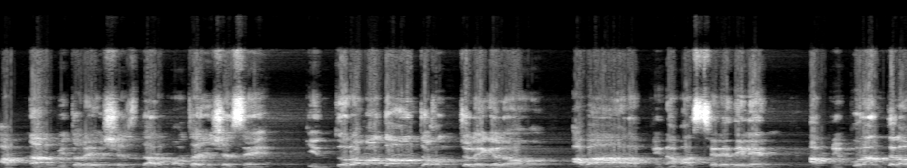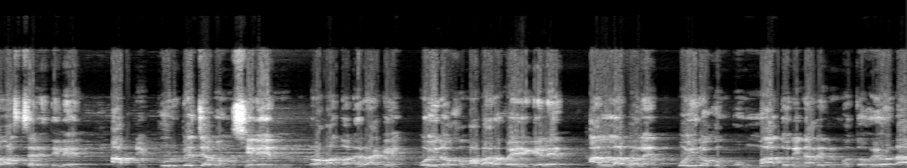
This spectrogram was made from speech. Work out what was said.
আপনার ভিতরে সেজদার মজা এসেছে। কিন্তু রমাদান যখন চলে গেল, আবার আপনি নামাজ ছেড়ে দিলেন। আপনি কোরআন তেলাওয়াত ছেড়ে দিলেন আপনি পূর্বে যেমন ছিলেন রমাদানের আগে ওই রকম আবার হয়ে গেলেন। আল্লাহ বলেন ওই রকম উম্মাদনী নারীর মতো হয়েও না।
